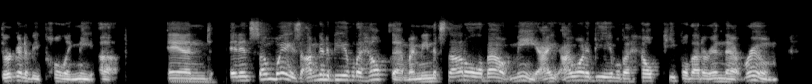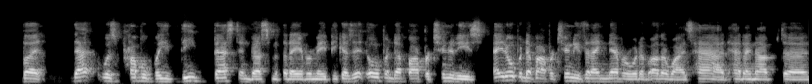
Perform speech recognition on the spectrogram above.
They're going to be pulling me up. And and in some ways I'm going to be able to help them. I mean, it's not all about me. I, I want to be able to help people that are in that room. But that was probably the best investment that I ever made because it opened up opportunities. It opened up opportunities that I never would have otherwise had had I not uh,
